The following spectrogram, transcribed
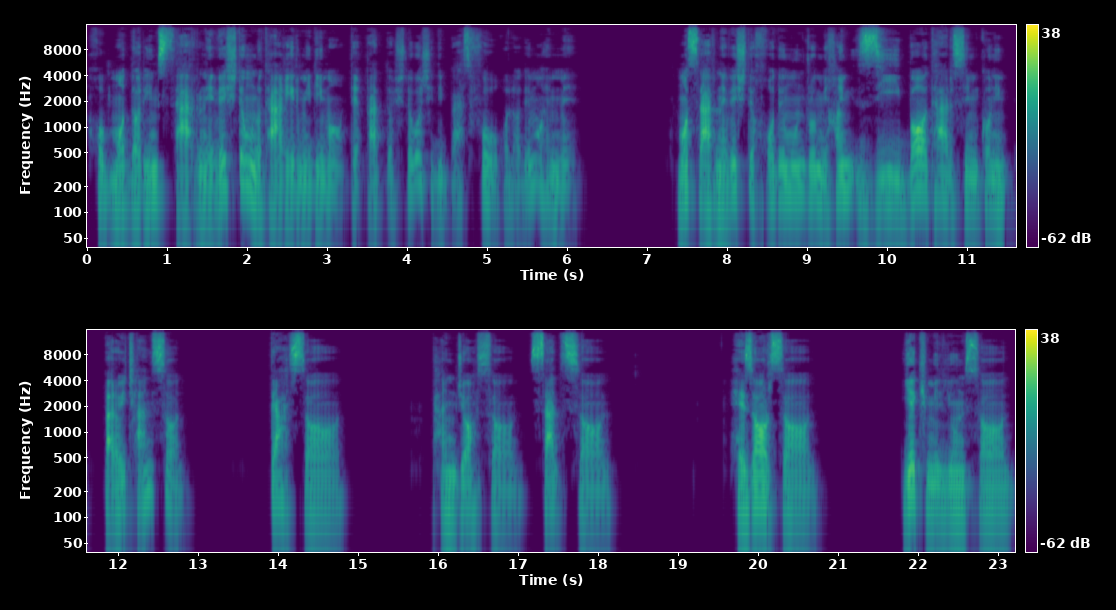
خب ما داریم سرنوشتمون رو تغییر میدیم ما دقت داشته باشید بس فوق العاده مهمه. ما سرنوشت خودمون رو می‌خوایم زیبا ترسیم کنیم. برای چند سال؟ ده سال پنجاه سال صد سال هزار سال یک میلیون سال.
